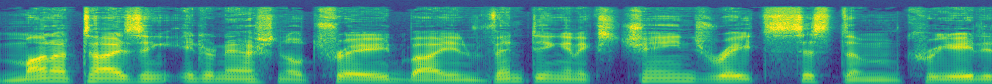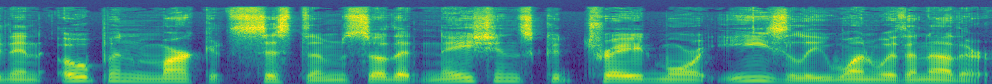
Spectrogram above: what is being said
Monetizing international trade by inventing an exchange rate system created an open market system so that nations could trade more easily one with another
